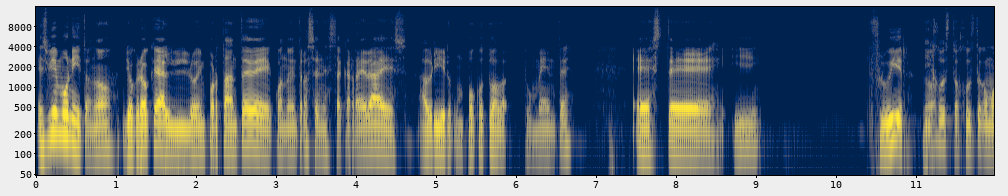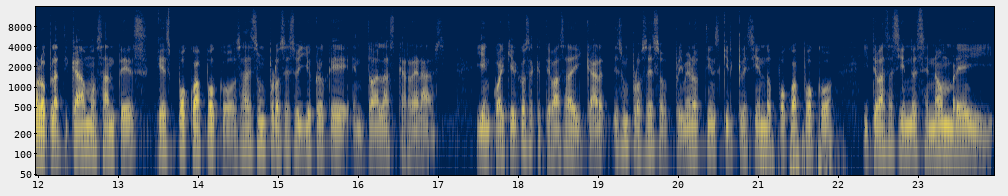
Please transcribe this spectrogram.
es bien bonito, ¿no? Yo creo que lo importante de cuando entras en esta carrera es abrir un poco tu, tu mente, este, y fluir, ¿no? Y justo, justo como lo platicábamos antes, que es poco a poco, o sea, es un proceso y yo creo que en todas las carreras y en cualquier cosa que te vas a dedicar, es un proceso. Primero tienes que ir creciendo poco a poco y te vas haciendo ese nombre y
